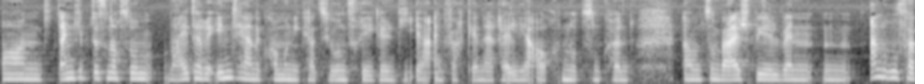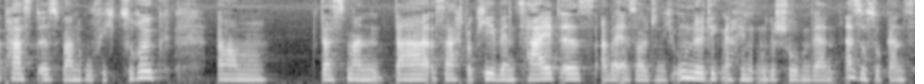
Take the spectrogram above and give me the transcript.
Und dann gibt es noch so weitere interne Kommunikationsregeln, die ihr einfach generell ja auch nutzen könnt. Ähm, zum Beispiel, wenn ein Anruf verpasst ist, wann rufe ich zurück? Ähm, dass man da sagt, okay, wenn Zeit ist, aber er sollte nicht unnötig nach hinten geschoben werden. Also so ganz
